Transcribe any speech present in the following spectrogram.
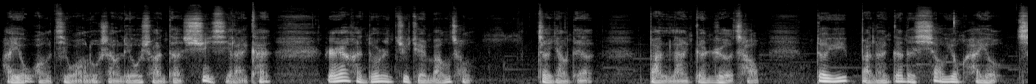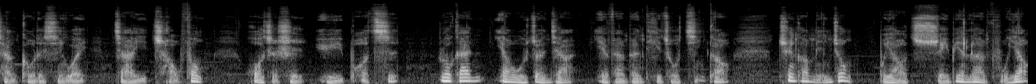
还有网际网络上流传的讯息来看，仍然很多人拒绝盲从这样的板蓝根热潮。对于板蓝根的效用还有抢购的行为加以嘲讽，或者是予以驳斥，若干药物专家也纷纷提出警告，劝告民众不要随便乱服药，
